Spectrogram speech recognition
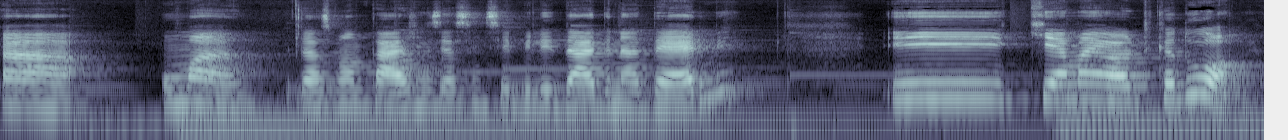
Ah, uma das vantagens é a sensibilidade na derme e que é maior do que a do homem.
